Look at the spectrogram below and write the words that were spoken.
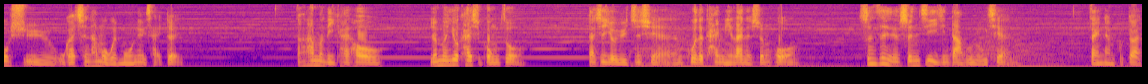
或许我该称她们为魔女才对。当她们离开后，人们又开始工作，但是由于之前过得太糜烂的生活，村子里的生计已经大不如前，灾难不断。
